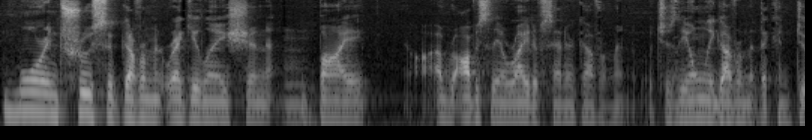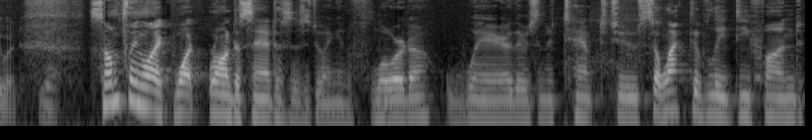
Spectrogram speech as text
more intrusive government regulation by uh, obviously a right of center government, which is the only government that can do it. Yeah. Something like what Ron DeSantis is doing in Florida, where there's an attempt to selectively defund,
